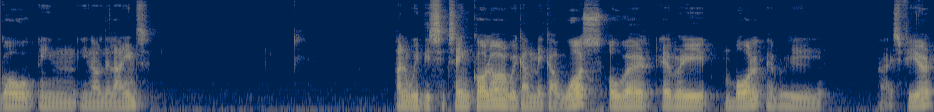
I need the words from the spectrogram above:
go in, in all the lines. And with this same color we can make a wash over every ball every uh, sphere.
